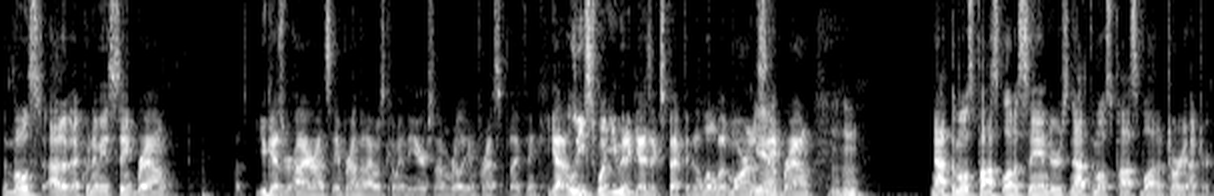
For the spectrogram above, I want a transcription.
the most out of Equanimeous St. Brown, you guys were higher on St. Brown than I was coming in the year, so I'm really impressed. But I think he got at least what you would have guys expected and a little bit more out of Yeah. St. Brown. Mm-hmm. Not the most possible out of Sanders, not the most possible out of Torii Hunter.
